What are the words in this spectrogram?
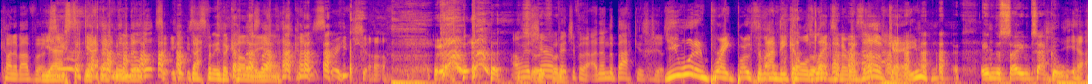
Kind of adverts. you Yes, used to yes, get in the definitely the- noughties. definitely the colour, It's like yeah. that kind of screenshot. I'm going to very share a picture for that, and then the back is just You wouldn't break both of Andy Cole's legs in a reserve game. in the same tackle. Yeah.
